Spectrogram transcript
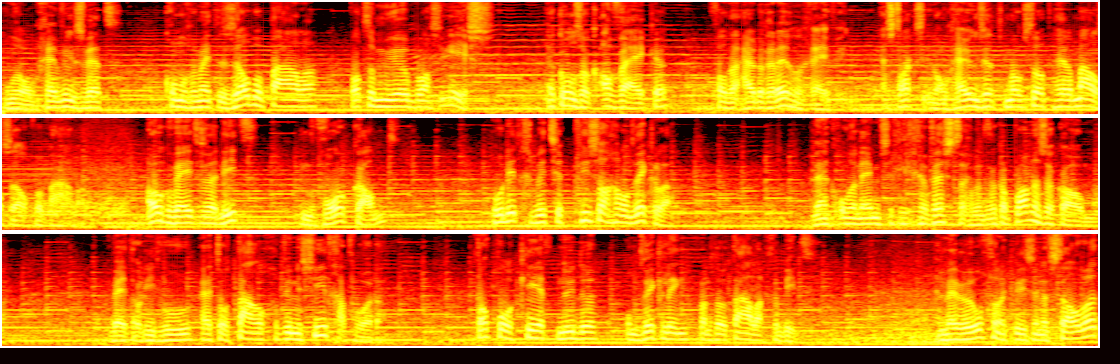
onder de omgevingswet, konden gemeenten zelf bepalen wat de milieubelasting is. En konden ze ook afwijken van de huidige regelgeving. En straks in de omgevingswet mogen ze dat helemaal zelf bepalen. Ook weten we niet aan de voorkant hoe dit gebied zich precies zal gaan ontwikkelen. Welke ondernemers zich hier gaan vestigen, met welke plannen ze komen. We weten ook niet hoe het totaal gefinancierd gaat worden. Dat blokkeert nu de ontwikkeling van het totale gebied. En met behulp van de crisis- en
